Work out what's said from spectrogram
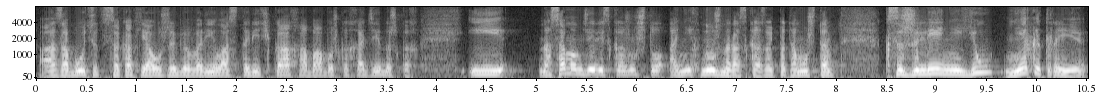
а заботятся, как я уже говорил, о старичках, о бабушках, о дедушках. И на самом деле скажу, что о них нужно рассказывать, потому что, к сожалению, некоторые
